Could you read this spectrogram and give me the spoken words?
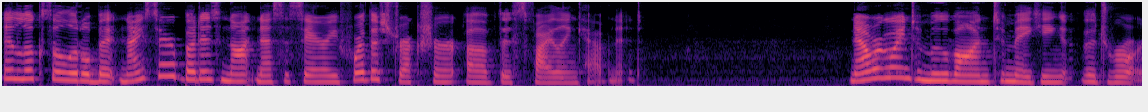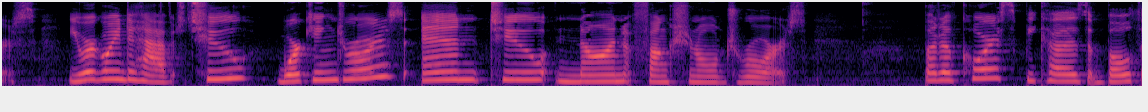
It looks a little bit nicer, but is not necessary for the structure of this filing cabinet. Now we're going to move on to making the drawers. You are going to have two working drawers and two non-functional drawers. But of course, because both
